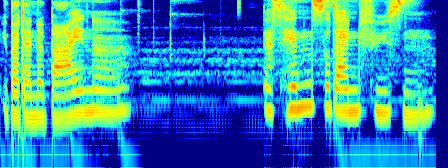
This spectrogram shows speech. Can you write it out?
Über deine Beine bis hin zu deinen Füßen.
